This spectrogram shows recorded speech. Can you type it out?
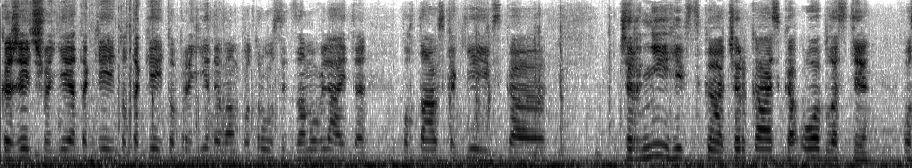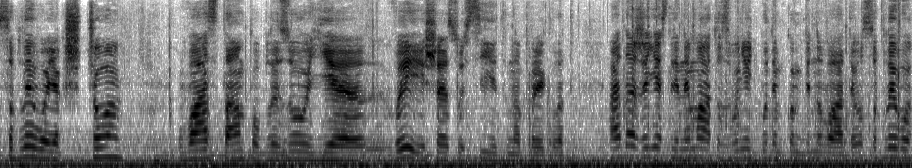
Кажіть, що є такий-то, такий-то, приїде вам потрусить, замовляйте. Полтавська, Київська, Чернігівська, Черкаська області. Особливо, якщо у вас там поблизу є ви і ще сусід, наприклад. А навіть якщо нема, то дзвоніть, будемо комбінувати. Особливо,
